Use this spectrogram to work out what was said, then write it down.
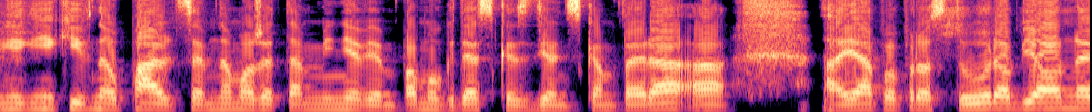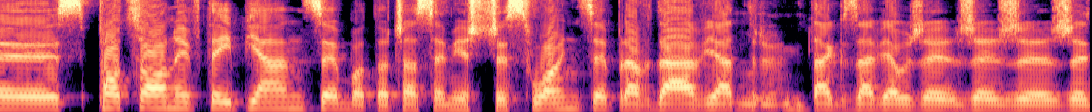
nie, nie kiwnął palcem, no może tam mi, nie wiem, pomógł deskę zdjąć z kampera, a, a ja po prostu urobiony, spocony w tej piance, bo to czasem jeszcze słońce, prawda, wiatr tak zawiał, że, że, że, że,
